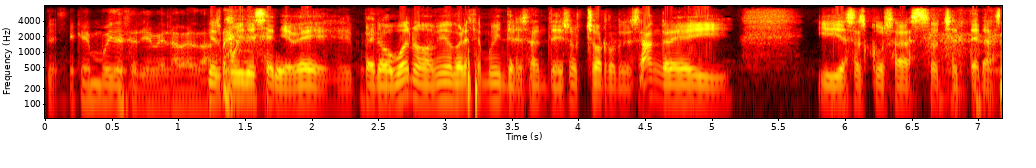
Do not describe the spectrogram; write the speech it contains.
Que es muy de serie B, la verdad. Es muy de serie B, pero bueno, a mí me parece muy interesante esos chorros de sangre y, y esas cosas ochenteras.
